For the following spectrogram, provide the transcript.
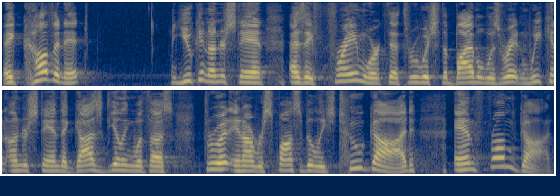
A covenant you can understand as a framework that through which the Bible was written, we can understand that God's dealing with us through it in our responsibilities to God and from God.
